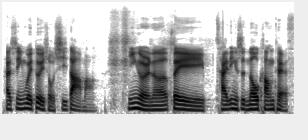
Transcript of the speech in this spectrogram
还是因为对手吸大麻，因而呢被裁定是 No Contest，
